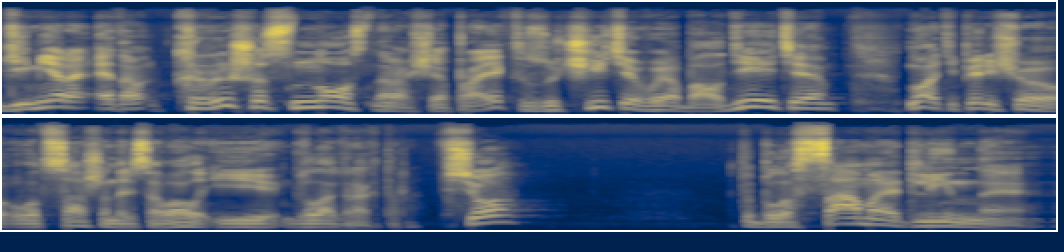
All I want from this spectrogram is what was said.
Гимера — это крышесносный вообще проект, изучите, вы обалдеете. Ну, а теперь еще вот Саша нарисовал и голограктор. Все. Это было самое длинное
